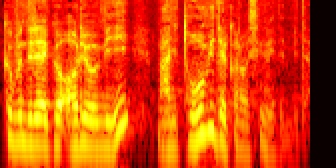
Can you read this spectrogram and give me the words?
그분들의 그 어려움이 많이 도움이 될 거라고 생각이 됩니다.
